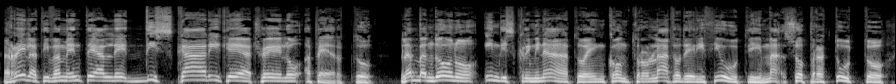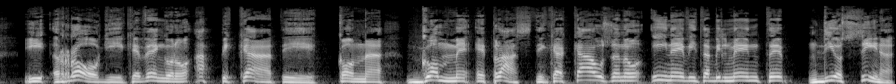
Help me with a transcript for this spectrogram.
relativamente alle discariche a cielo aperto. L'abbandono indiscriminato e incontrollato dei rifiuti, ma soprattutto i roghi che vengono appiccati con gomme e plastica causano inevitabilmente diossina,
